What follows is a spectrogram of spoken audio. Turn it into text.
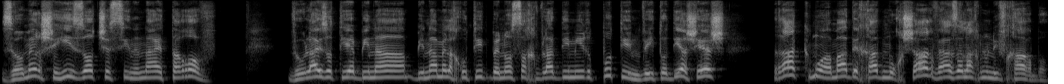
זה אומר שהיא זאת שסיננה את הרוב. ואולי זאת תהיה בינה, בינה מלאכותית בנוסח ולדימיר פוטין, והיא תודיע שיש רק מועמד אחד מוכשר, ואז אנחנו נבחר בו.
